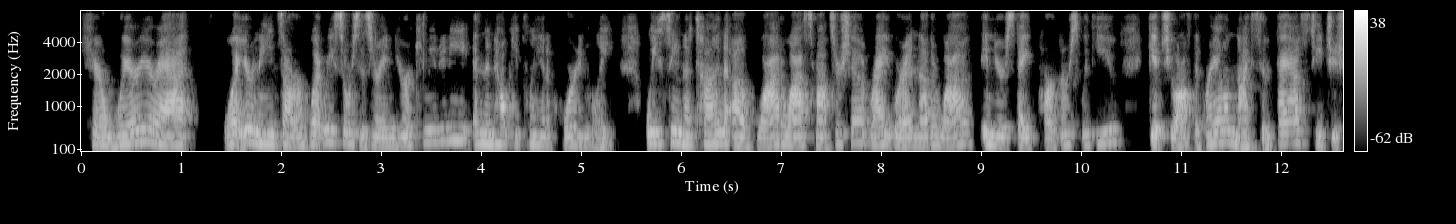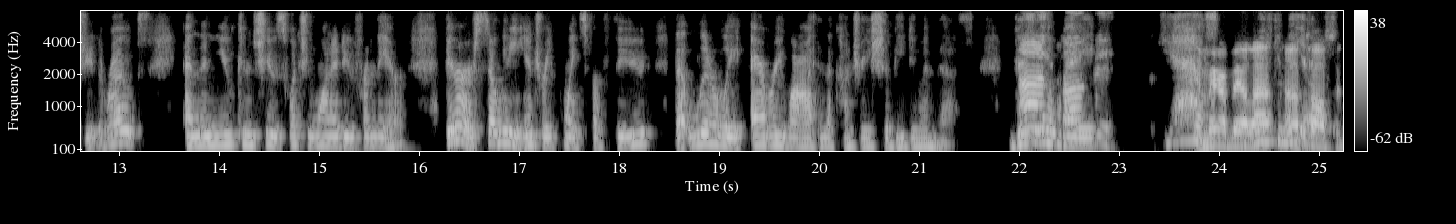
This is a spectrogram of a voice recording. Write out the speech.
hear where you're at, what your needs are, what resources are in your community, and then help you plan accordingly. We've seen a ton of Y to Y sponsorship, right? Where another Y in your state partners with you, gets you off the ground nice and fast, teaches you the ropes, and then you can choose what you want to do from there. There are so many entry points for food that literally every Y in the country should be doing this. This I is a love way. it. Yes. And Maribel, I, I'll be it. toss it.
